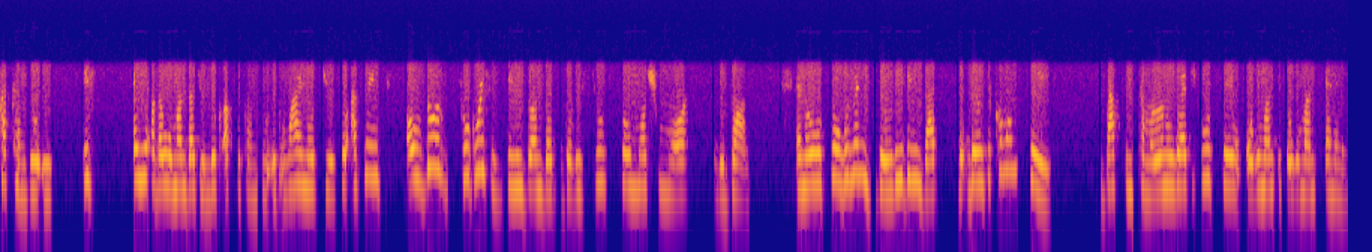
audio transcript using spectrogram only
Kat can do it, if any other woman that you look up to can do it, why not you? So I think although progress is being done, but there is still so much more to be done. And also, women believing that there is a common say back in Cameroon where people say a woman is a woman's enemy.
